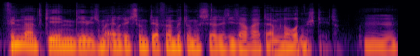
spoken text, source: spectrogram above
Finnland gehen, gebe ich mal in Richtung der Vermittlungsstelle, die da weiter im Norden steht. Mhm.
